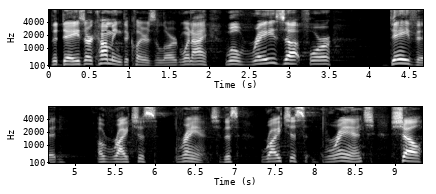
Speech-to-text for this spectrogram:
the days are coming, declares the Lord, when I will raise up for David a righteous branch. This righteous branch shall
